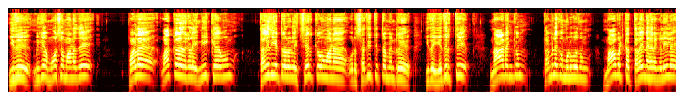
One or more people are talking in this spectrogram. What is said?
இது மிக மோசமானது. பல வாக்காளர்களை நீக்கவும் தகுதியற்றவர்களை சேர்க்கவுமான ஒரு சதித்திட்டம் என்று இதை எதிர்த்து நாடெங்கும் தமிழகம் முழுவதும் மாவட்ட தலைநகரங்களிலே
